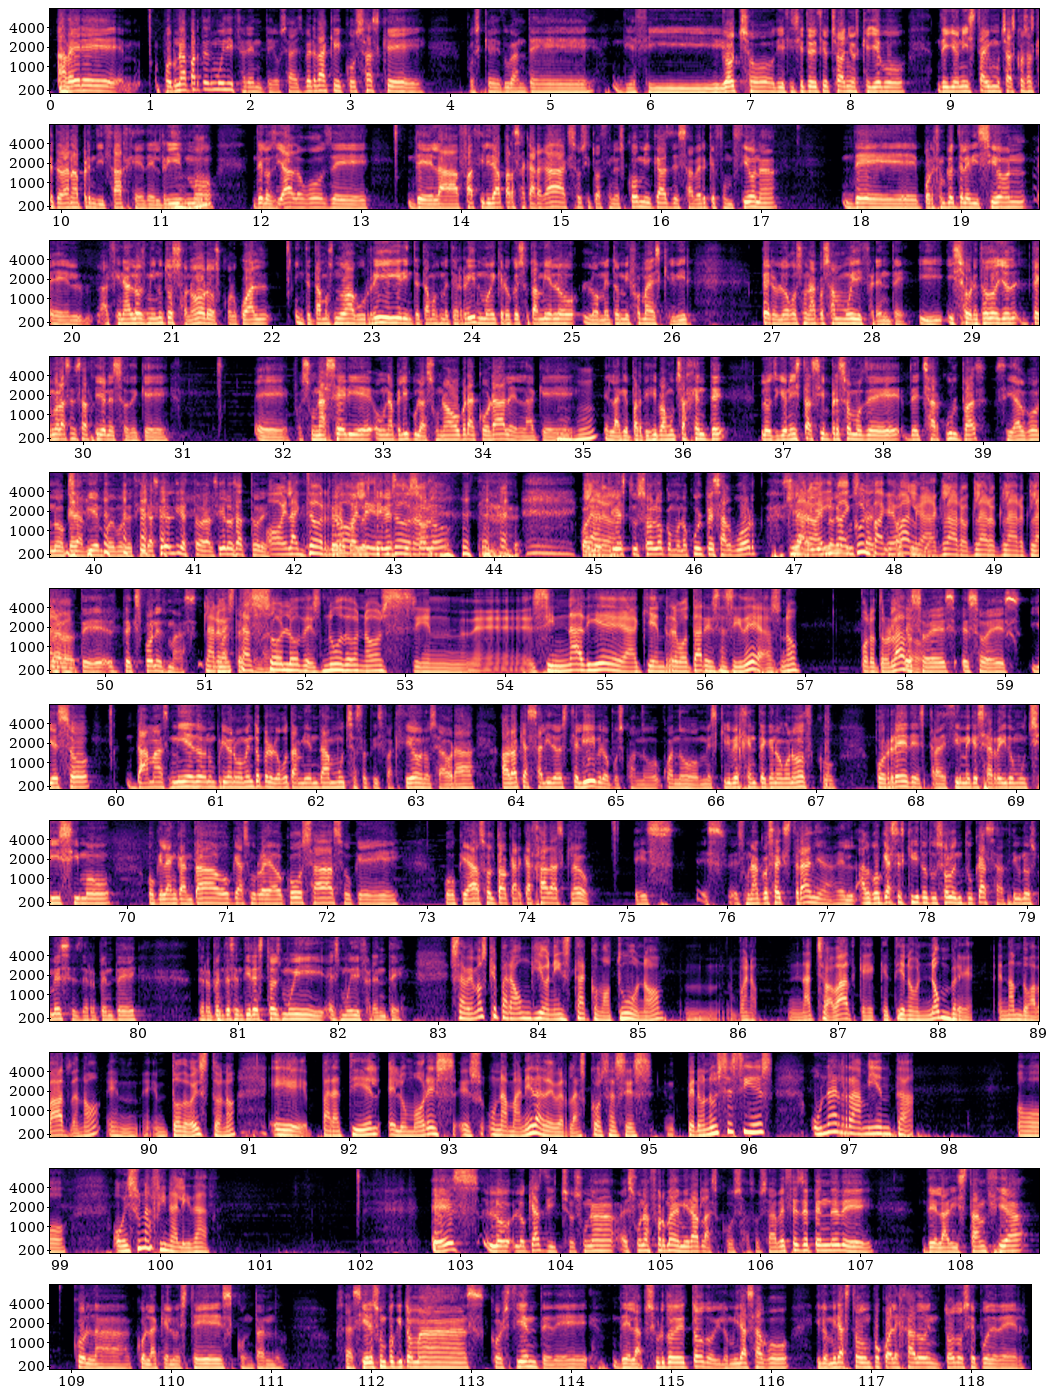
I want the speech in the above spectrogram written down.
A ver, eh, por una parte es muy diferente. O sea, es verdad que cosas que, pues que durante 18, 17, 18 años que llevo de guionista hay muchas cosas que te dan aprendizaje, del ritmo, uh -huh. de los diálogos, de, de, la facilidad para sacar gags o situaciones cómicas, de saber que funciona, de, por ejemplo, en televisión, el, al final los minutos sonoros, con lo cual intentamos no aburrir, intentamos meter ritmo y creo que eso también lo, lo meto en mi forma de escribir pero luego es una cosa muy diferente. Y, y sobre todo yo tengo la sensación eso de que eh, pues una serie o una película es una obra coral en la que, uh -huh. en la que participa mucha gente. Los guionistas siempre somos de, de, echar culpas. Si algo no queda bien, podemos decir, ha sido el director, han sido los actores. O el actor, Pero no, cuando el escribes director, tú solo, cuando Claro. escribes tú solo, como no culpes al Word, si Claro, ahí no hay gusta, culpa que valga, tuya. claro, claro, claro, claro. Claro, te, te expones más. Claro, más estás personal. solo, desnudo, ¿no? Sin, eh, sin nadie a quien rebotar esas ideas, ¿no? Por otro lado. Eso es, eso es. Y eso da más miedo en un primer momento, pero luego también da mucha satisfacción. O sea, ahora, ahora que ha salido este libro, pues cuando, cuando me escribe gente que no conozco por redes para decirme que se ha reído muchísimo, o que le ha encantado, o que ha subrayado cosas, o que, o que ha soltado carcajadas, claro, es, es, es una cosa extraña. Algo que has escrito tú solo en tu casa hace unos meses, de repente, de repente sentir esto es muy, es muy diferente. Sabemos que para un guionista como tú, ¿no? Mm, Bueno, Nacho Abad, que, que tiene un nombre, Nando Abad, ¿no? En, todo esto, ¿no? Eh, para ti el, humor es, una manera de ver las cosas, es, pero no sé si es una herramienta o, o es una finalidad. Es lo, lo que has dicho, es una, es una forma de mirar las cosas. O sea, a veces depende de, de la distancia con la, con la que lo estés contando. O sea, si eres un poquito más consciente de- del absurdo de todo y lo miras algo y lo miras todo un poco alejado, en todo se puede ver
